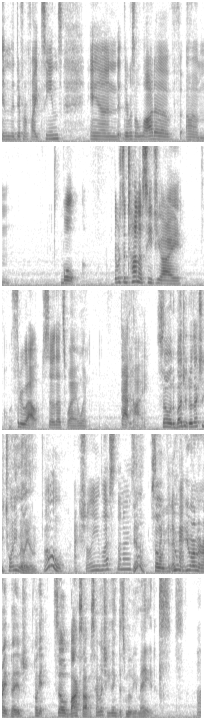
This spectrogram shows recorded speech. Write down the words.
in the different fight scenes, and there was a lot of um, well, there was a ton of CGI throughout, so that's why I went that high. So the budget was actually twenty million. Oh, actually, less than I Yeah. So expected. you Okay. you're on the right page. Okay. So box office, how much do you think this movie made? Um,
